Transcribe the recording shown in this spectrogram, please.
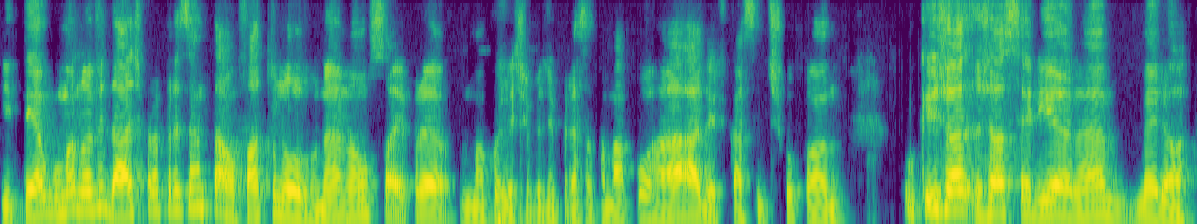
e ter alguma novidade para apresentar, um fato novo, né? Não só ir para uma coletiva de imprensa tomar porrada e ficar se desculpando, o que já, já seria né, melhor.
